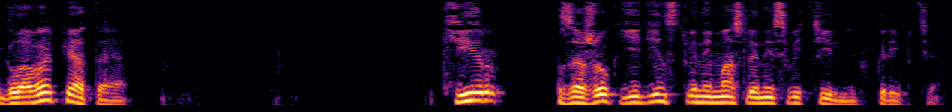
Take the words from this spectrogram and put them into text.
Глава пятая. Кир зажег единственный масляный светильник в крипте.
